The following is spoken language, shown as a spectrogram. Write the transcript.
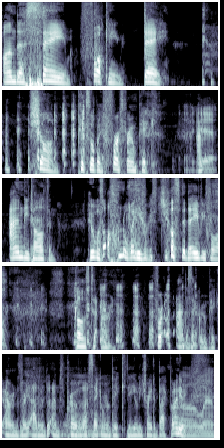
on the same fucking day, Sean picks up a first round pick. Uh, yeah. Andy Dalton who was on waivers just the day before, goes to Aaron for and a second round pick. Aaron is very adamant and proud of that second round pick. They only traded back, but anyway, oh,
